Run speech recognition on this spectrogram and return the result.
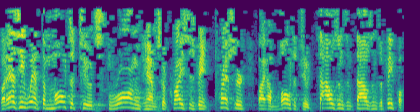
But as he went, the multitudes thronged him, so Christ is being pressured by a multitude, thousands and thousands of people.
